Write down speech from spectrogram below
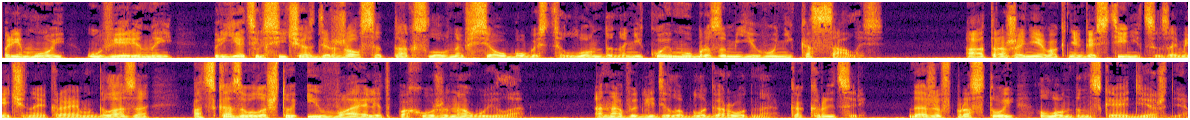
Прямой, уверенный, Приятель сейчас держался так, словно вся убогость Лондона никоим образом его не касалась. А отражение в окне гостиницы, замеченное краем глаза, подсказывало, что и Вайлет похожа на Уилла. Она выглядела благородно, как рыцарь, даже в простой лондонской одежде.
